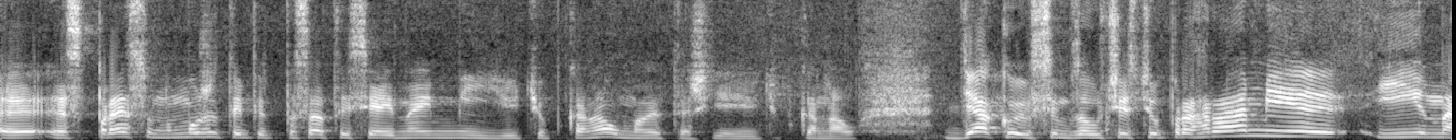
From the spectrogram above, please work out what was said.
е, Еспресо. Ну, можете підписатися і на мій YouTube канал. У мене теж є YouTube канал. Дякую всім за участь у програмі. І нагадаю.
